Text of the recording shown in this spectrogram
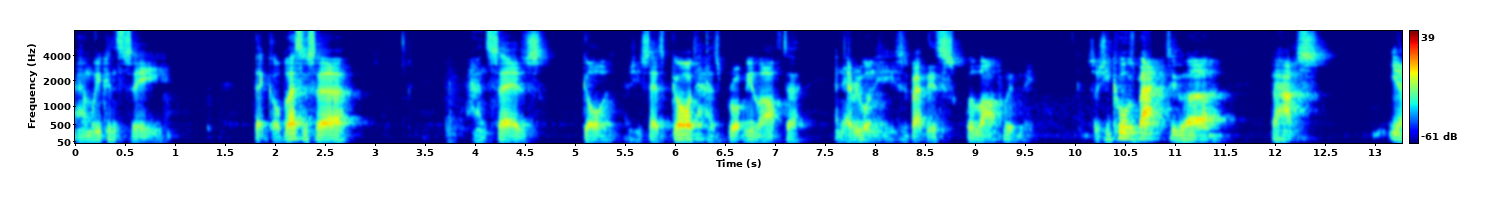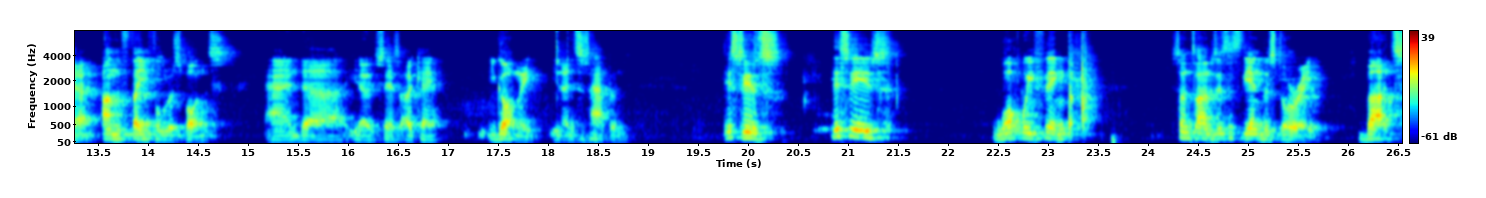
and we can see that God blesses her and says, God, she says, God has brought me laughter, and everyone who hears about this will laugh with me. So she calls back to her perhaps you know unfaithful response and uh, you know says, Okay, you got me, you know, this has happened. This is, this is what we think. Sometimes this is the end of the story. But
